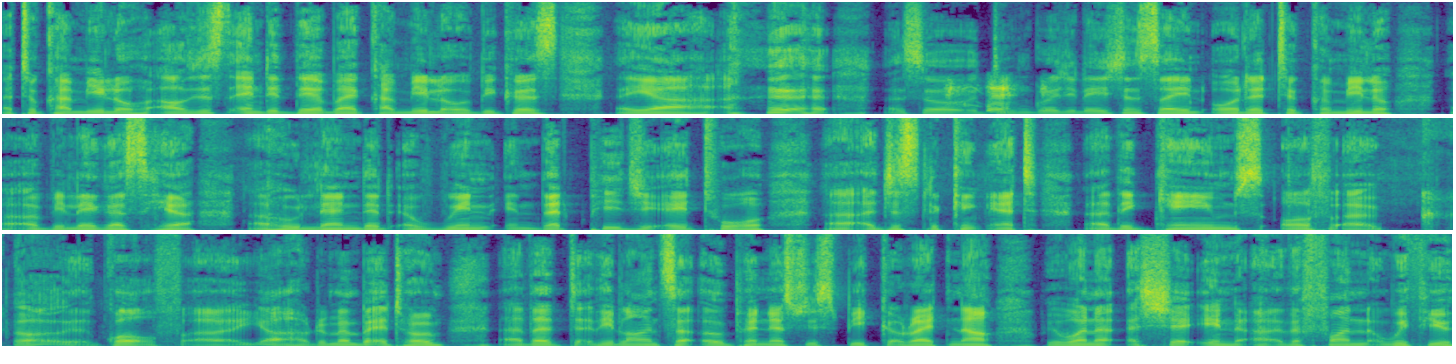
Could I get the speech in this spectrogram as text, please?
uh, to Camilo. I'll just end it there by Camilo because, uh, yeah. so congratulations in order to Camilo uh, Villegas here, uh, who landed a win in that PGA Tour. Uh, just looking at the games of uh, uh, golf. Uh, yeah, remember at home uh, that the lines are open as we speak right now. We want to share in uh, the fun with you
